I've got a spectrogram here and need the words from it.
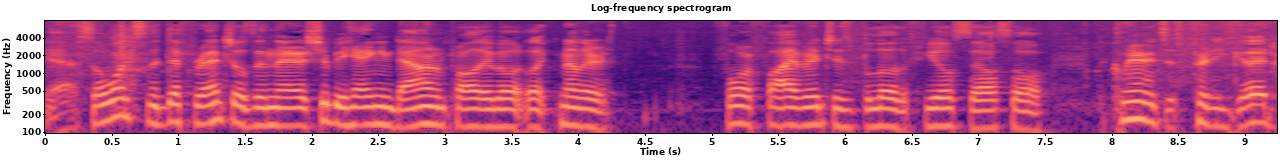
Yeah, so once the differential's in there, it should be hanging down probably about like another four or five inches below the fuel cell. So the clearance is pretty good.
